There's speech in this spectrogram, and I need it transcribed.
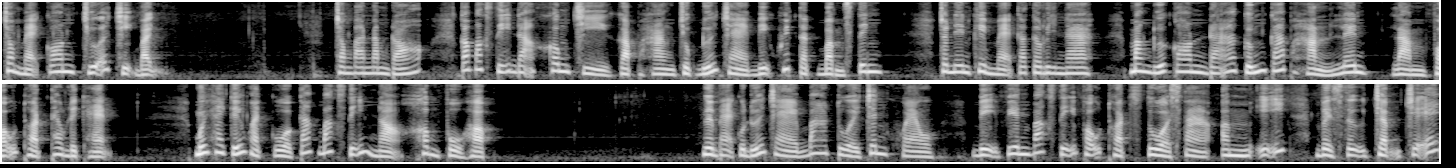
cho mẹ con chữa trị bệnh. Trong 3 năm đó, các bác sĩ đã không chỉ gặp hàng chục đứa trẻ bị khuyết tật bẩm sinh, cho nên khi mẹ Katerina mang đứa con đã cứng cáp hẳn lên làm phẫu thuật theo lịch hẹn, mới hay kế hoạch của các bác sĩ nọ không phù hợp. Người mẹ của đứa trẻ 3 tuổi chân khèo bị viên bác sĩ phẫu thuật rùa xà âm ĩ về sự chậm trễ,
